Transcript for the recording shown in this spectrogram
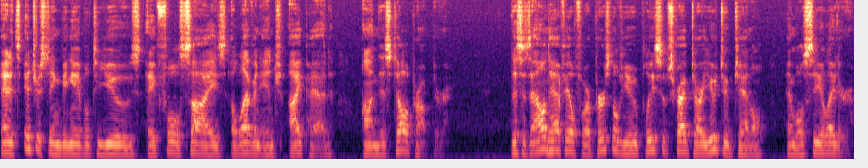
And it's interesting being able to use a full size 11 inch iPad on this teleprompter. This is Alan Halfhill for personal view. Please subscribe to our YouTube channel, and we'll see you later.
